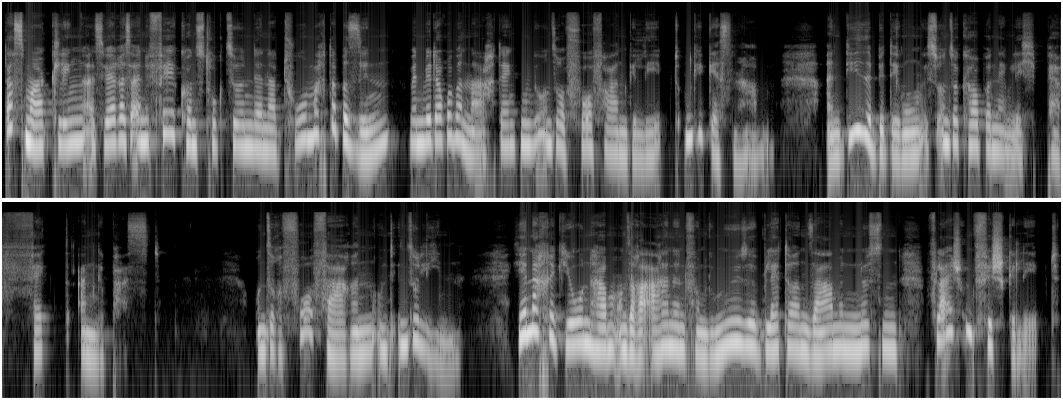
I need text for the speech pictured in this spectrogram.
Das mag klingen, als wäre es eine Fehlkonstruktion der Natur, macht aber Sinn, wenn wir darüber nachdenken, wie unsere Vorfahren gelebt und gegessen haben. An diese Bedingungen ist unser Körper nämlich perfekt angepasst. Unsere Vorfahren und Insulin. Je nach Region haben unsere Ahnen von Gemüse, Blättern, Samen, Nüssen, Fleisch und Fisch gelebt.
